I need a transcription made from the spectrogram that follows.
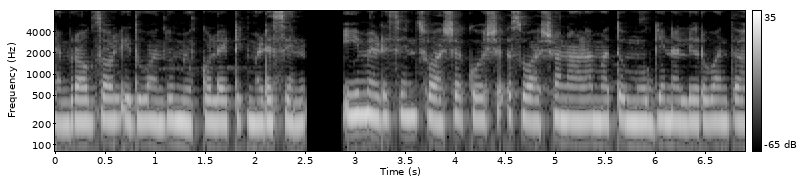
ಆಂಬ್ರಾಕ್ಸಾಲ್ ಇದು ಒಂದು ಮ್ಯೂಕೋಲೈಟಿಕ್ ಮೆಡಿಸಿನ್ ಈ ಮೆಡಿಸಿನ್ ಶ್ವಾಸಕೋಶ, ಶ್ವಾಸನಾಳ ಮತ್ತು ಮೂಗಿನಲ್ಲಿರುವಂತಹ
